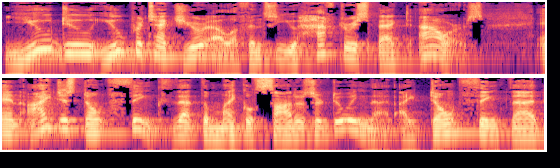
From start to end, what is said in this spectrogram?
You do you protect your elephants, you have to respect ours. And I just don't think that the Michael Satas are doing that. I don't think that,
